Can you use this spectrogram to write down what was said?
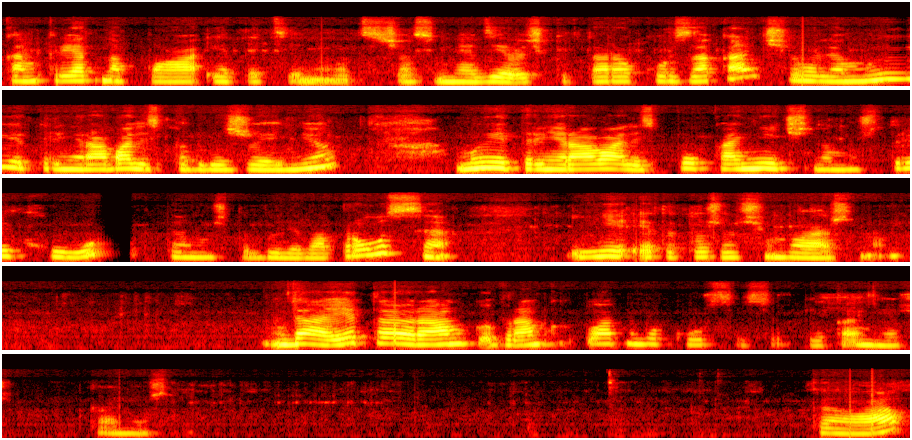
конкретно по этой теме. Вот сейчас у меня девочки второй курс заканчивали, мы тренировались по движению, мы тренировались по конечному штриху, потому что были вопросы, и это тоже очень важно. Да, это рам, в рамках платного курса, Сергей, конечно, конечно. Так,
